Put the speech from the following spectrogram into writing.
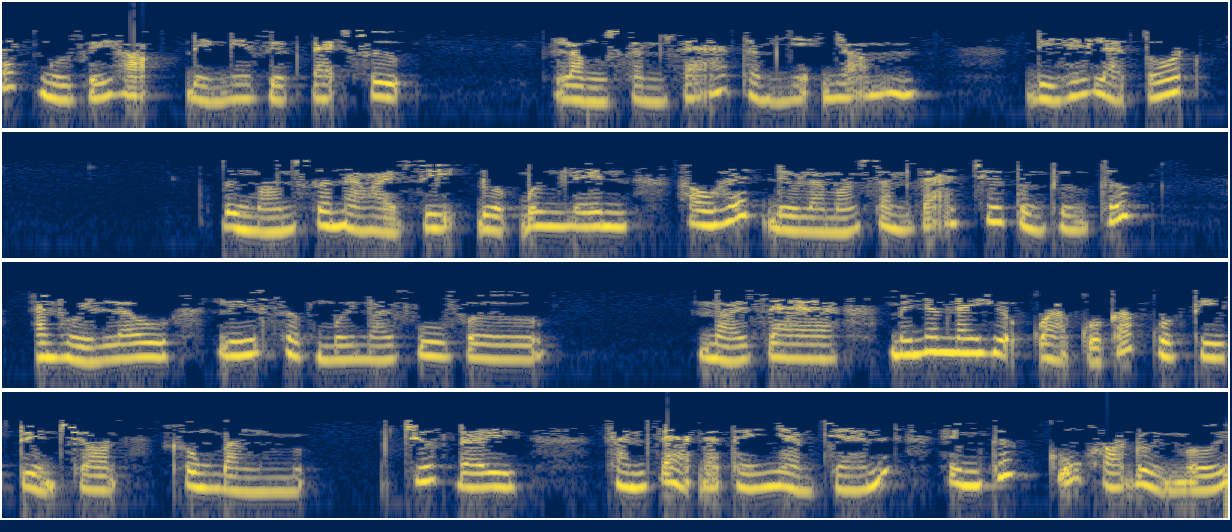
cách ngồi với họ để nghe việc đại sự. Lòng sầm dã thầm nhẹ nhõm, đi hết là tốt. Từng món sơn hào hải vị được bưng lên, hầu hết đều là món sầm dã chưa từng thưởng thức. Ăn hồi lâu, Lý Sực mới nói vu vơ. Nói ra, mấy năm nay hiệu quả của các cuộc thi tuyển chọn không bằng trước đây. Khán giả đã thấy nhàm chán, hình thức cũng khó đổi mới,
